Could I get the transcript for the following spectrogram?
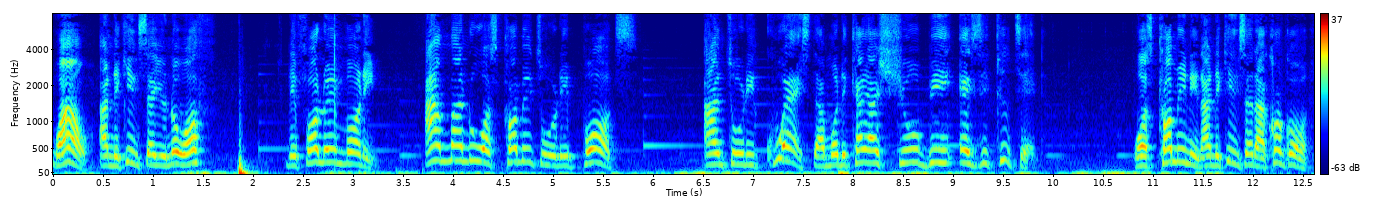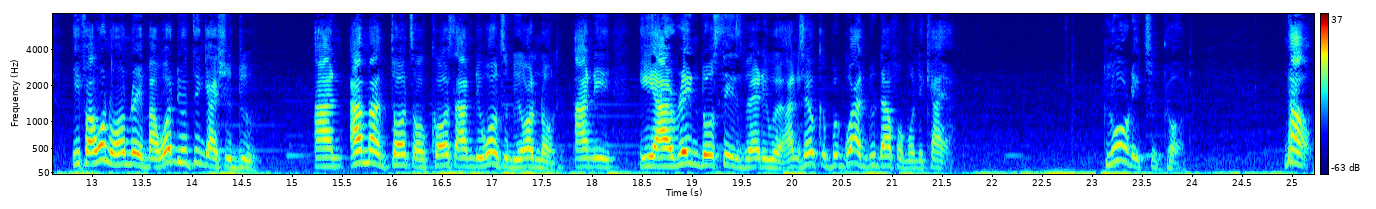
Wow. And the king said, You know what? The following morning, Haman, who was coming to report and to request that Mordecai should be executed, was coming in. And the king said, I can't come. If I want to honor him, what do you think I should do? And Haman thought, of course, I'm the one to be honored. And he, he arranged those things very well. And he said, okay, go and do that for Mordecai. Glory to God. Now,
